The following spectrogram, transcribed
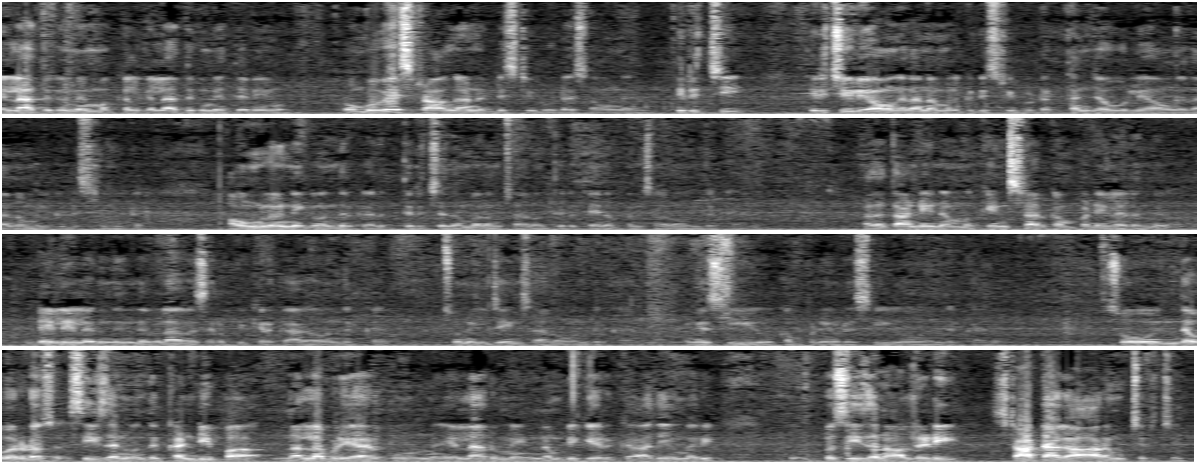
எல்லாத்துக்குமே மக்களுக்கு எல்லாத்துக்குமே தெரியும். ரொம்பவே ஸ்ட்ராங்கான டிஸ்ட்ரிபியூட்டர்ஸ் அவங்க. திருச்சி திருச்சியிலையும் அவங்க தான் நம்மளுக்கு டிஸ்ட்ரிபியூட்டர் தஞ்சாவூர்லேயும் அவங்க தான் நம்மளுக்கு டிஸ்ட்ரிபியூட்டர் அவங்களும் இன்னைக்கு வந்திருக்காரு. திரு சிதம்பரம் சாரும் திரு தேனப்பன் சாரும் வந்திருக்காரு அதை தாண்டி நம்ம கென்ஸ்டார் கம்பெனிலேருந்து டெல்லியிலேருந்து இந்த விழாவை சிறப்பிக்கிறதுக்காக வந்திருக்கேன் சுனில் ஜெயின் சாரும் வந்திருக்காரு. எங்கள் சிஇஓ கம்பெனியோட சிஇஓ வந்திருக்காரு. ஸோ இந்த வருடம் சீசன் வந்து கண்டிப்பாக நல்லபடியாக இருக்கும்னு எல்லாருமே நம்பிக்கை இருக்குது அதே மாதிரி இப்போ சீசன் ஆல்ரெடி ஸ்டார்ட் ஆக ஆரம்பிச்சிருச்சு.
